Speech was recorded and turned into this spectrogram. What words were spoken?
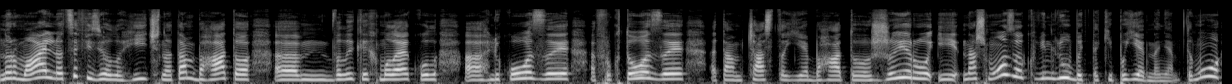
нормально, це фізіологічно, там багато е, великих молекул е, глюкози, фруктози, там часто є багато жиру, і наш мозок він любить такі поєднання, тому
